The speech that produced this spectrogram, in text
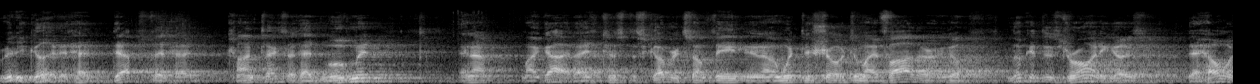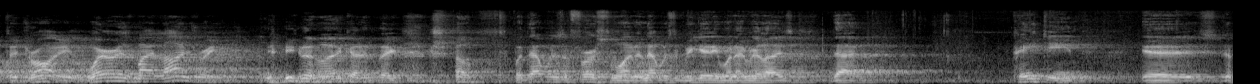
really good. It had depth, it had context, it had movement. And I, my God, I just discovered something and I went to show it to my father. I go, look at this drawing. He goes, the hell with the drawing. Where is my laundry? you know, that kind of thing. So, but that was the first one, and that was the beginning when I realized that painting is the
